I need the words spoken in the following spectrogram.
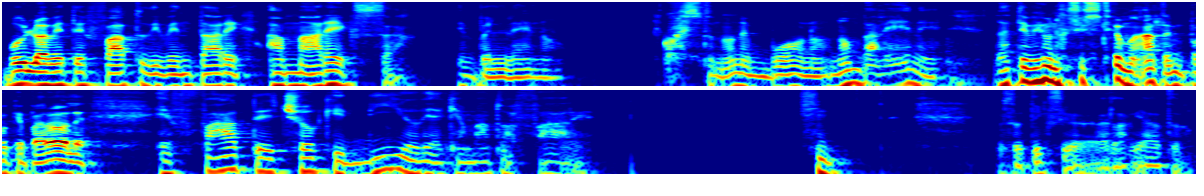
voi lo avete fatto diventare amarezza e veleno. Questo non è buono, non va bene. Datevi una sistemata in poche parole e fate ciò che Dio vi ha chiamato a fare. questo tizio è arrabbiato.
